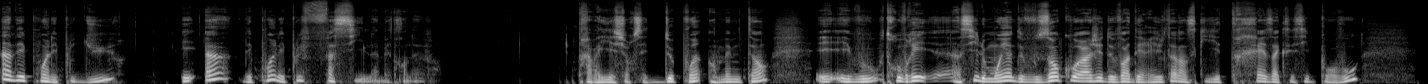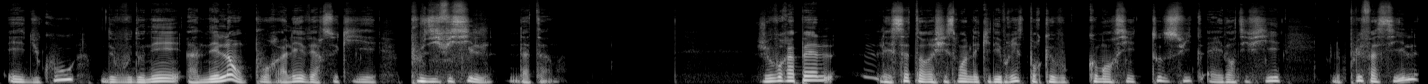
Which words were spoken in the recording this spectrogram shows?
un des points les plus durs et un des points les plus faciles à mettre en œuvre. Travaillez sur ces deux points en même temps et, vous trouverez ainsi le moyen de vous encourager de voir des résultats dans ce qui est très accessible pour vous et du coup de vous donner un élan pour aller vers ce qui est plus difficile d'atteindre. Je vous rappelle les sept enrichissements de l'équilibriste pour que vous commenciez tout de suite à identifier le plus facile,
